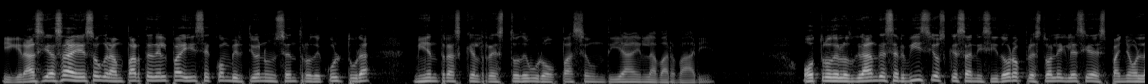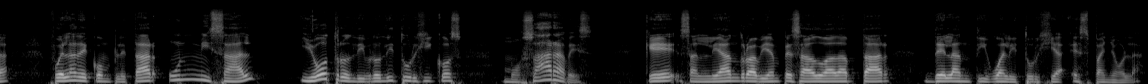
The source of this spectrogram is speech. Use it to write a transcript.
Y gracias a eso gran parte del país se convirtió en un centro de cultura, mientras que el resto de Europa se hundía en la barbarie. Otro de los grandes servicios que San Isidoro prestó a la Iglesia española fue la de completar un misal y otros libros litúrgicos mozárabes que San Leandro había empezado a adaptar de la antigua liturgia española.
